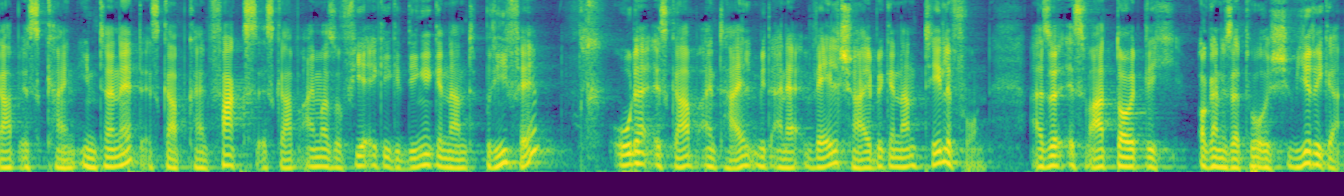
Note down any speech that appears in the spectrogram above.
gab es kein Internet, es gab kein Fax, es gab einmal so viereckige Dinge genannt Briefe oder es gab ein Teil mit einer Wählscheibe genannt Telefon. Also es war deutlich organisatorisch schwieriger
